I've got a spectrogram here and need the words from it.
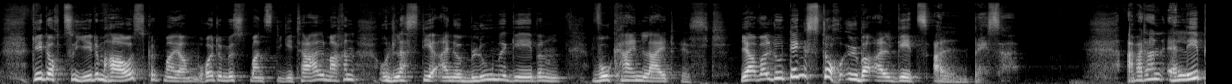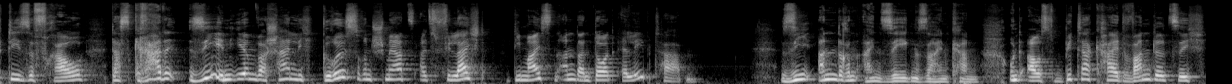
Geht doch zu jedem Haus, könnte man ja, heute müsste man es digital machen und lass dir eine Blume geben, wo kein Leid ist. Ja, weil du denkst doch, überall geht's allen besser. Aber dann erlebt diese Frau, dass gerade sie in ihrem wahrscheinlich größeren Schmerz als vielleicht die meisten anderen dort erlebt haben sie anderen ein Segen sein kann. Und aus Bitterkeit wandelt sich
